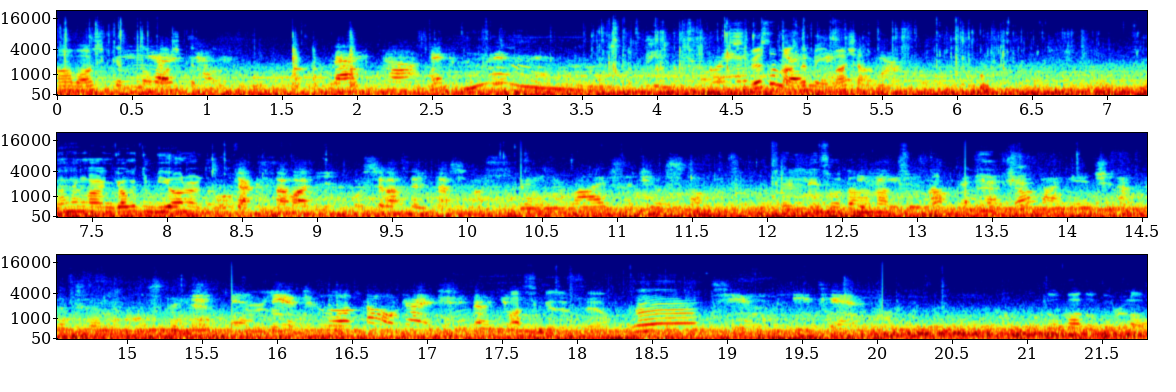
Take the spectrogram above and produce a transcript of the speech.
아 맛있겠다 맛있겠다. 음. 집에서 만들면 이 맛이 안 나. 라는 생각은 여기서 미연을 넣어 델리소다 하나 줄까? 맛있게 드세요. 네. 또 봐도 놀라워.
